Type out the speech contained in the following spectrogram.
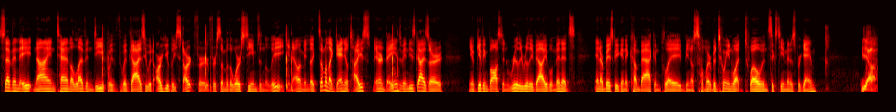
seven, eight, nine, 10, 11 deep with, with guys who would arguably start for, for some of the worst teams in the league. You know, I mean, like someone like Daniel Theis, Aron Baynes. I mean, these guys are, you know, giving Boston really, really valuable minutes and are basically going to come back and play, you know, somewhere between what, 12 and 16 minutes per game. Yeah.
